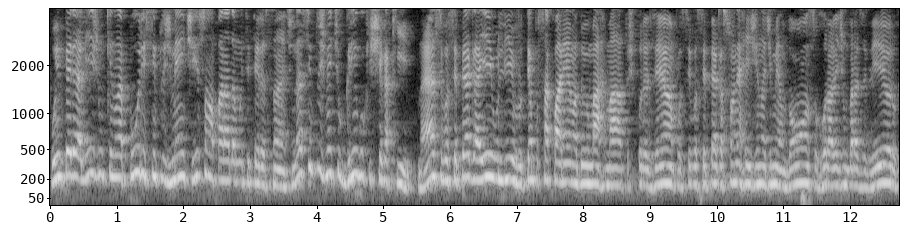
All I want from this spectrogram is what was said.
o imperialismo que não é pura e simplesmente, isso é uma parada muito interessante, não é simplesmente o gringo que chega aqui, né? Se você pega aí o livro Tempo Saquarema do Ilmar Matos, por exemplo, se você pega Sônia Regina de Mendonça, o ruralismo brasileiro,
